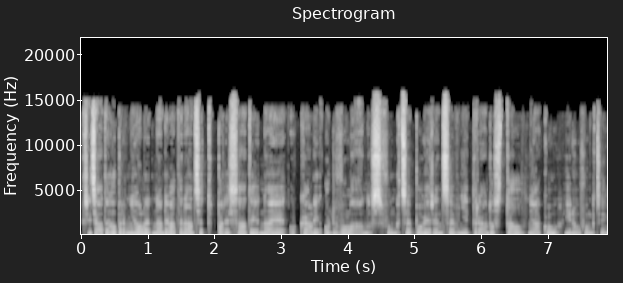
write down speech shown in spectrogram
31. ledna 1951 je Okáli odvolán z funkce pověřence vnitra. Dostal nějakou jinou funkci?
